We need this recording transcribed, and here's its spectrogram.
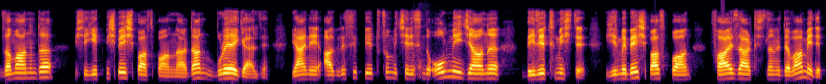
zamanında işte 75 bas puanlardan buraya geldi. Yani agresif bir tutum içerisinde olmayacağını belirtmişti. 25 bas puan faiz artışlarına devam edip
